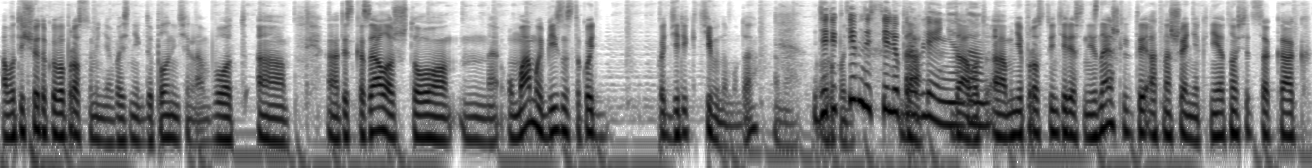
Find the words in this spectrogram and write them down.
А вот еще такой вопрос у меня возник дополнительно. Вот э, ты сказала, что у мамы бизнес такой по директивному, да? Она Директивный руководит. стиль управления. Да, да, да. вот а, мне просто интересно, не знаешь ли ты отношение к ней относится как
